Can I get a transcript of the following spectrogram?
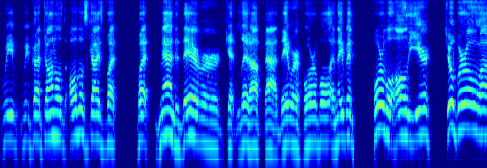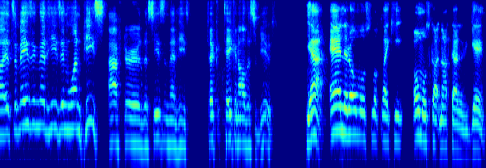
We've we've got Donald, all those guys, but but man, did they ever get lit up bad? They were horrible, and they've been horrible all year. Joe Burrow, uh, it's amazing that he's in one piece after the season that he's took taken all this abuse. Yeah, and it almost looked like he almost got knocked out of the game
